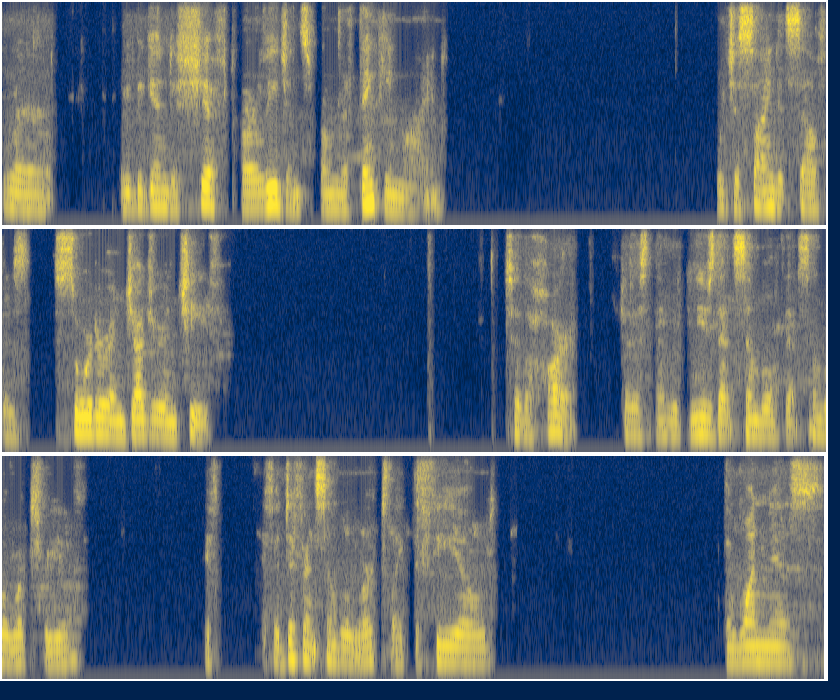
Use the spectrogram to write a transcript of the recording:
where we begin to shift our allegiance from the thinking mind, which assigned itself as sorter and judger in chief, to the heart, to this thing. We can use that symbol if that symbol works for you if a different symbol works, like the field, the oneness,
